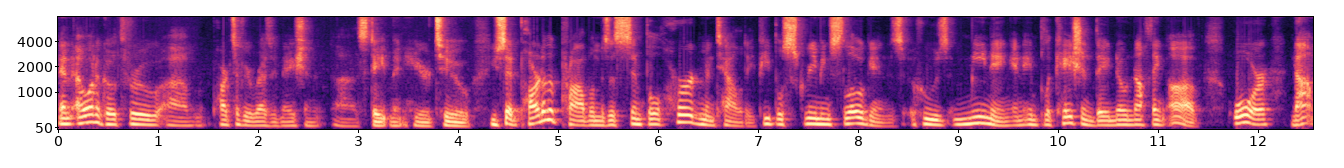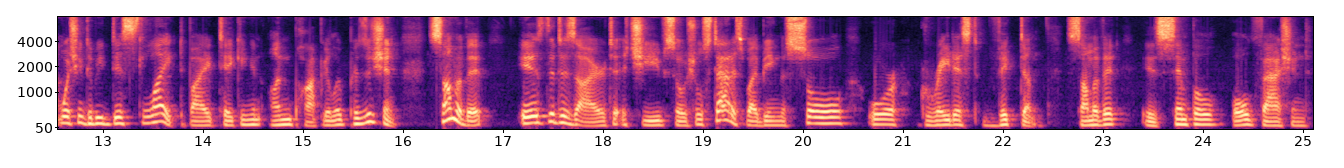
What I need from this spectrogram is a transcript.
And I want to go through um, parts of your resignation uh, statement here, too. You said part of the problem is a simple herd mentality, people screaming slogans whose meaning and implication they know nothing of, or not wishing to be disliked by taking an unpopular position. Some of it is the desire to achieve social status by being the sole or greatest victim. Some of it is simple, old fashioned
